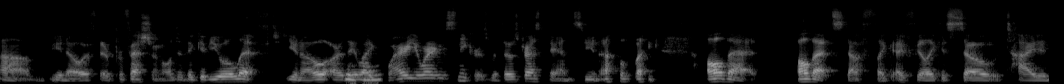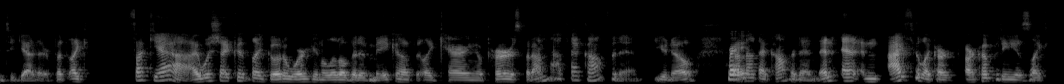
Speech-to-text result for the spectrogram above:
Um, you know, if they're professional, did they give you a lift? You know, are they like, hmm why are you wearing sneakers with those dress pants? You know, like all that, all that stuff. Like I feel like is so tied in together. But like, fuck yeah, I wish I could like go to work in a little bit of makeup, like carrying a purse. But I'm not that confident. You know, I'm not that confident, and and, and I feel like our our company is like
